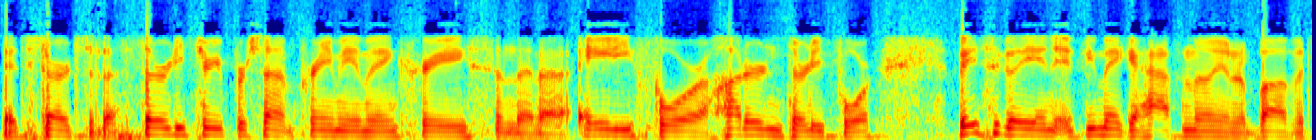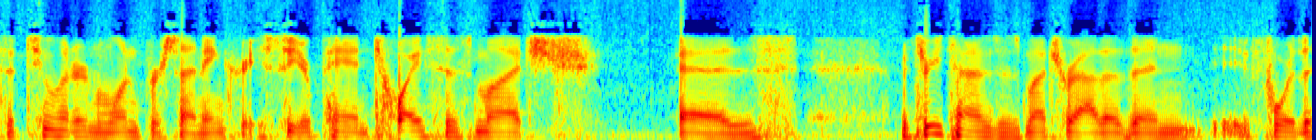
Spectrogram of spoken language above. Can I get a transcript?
It starts at a 33% premium increase and then a 84, 134. Basically, if you make a half million above, it's a 201% increase. So you're paying twice as much as, or three times as much rather than for the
